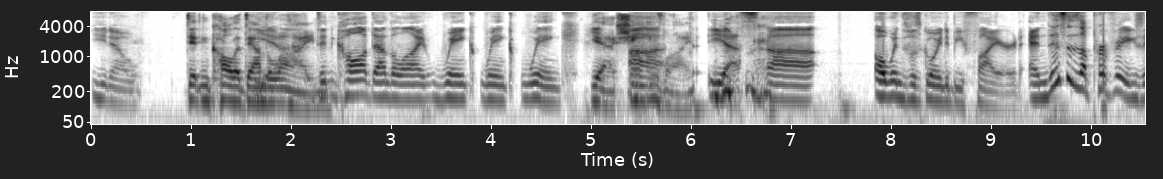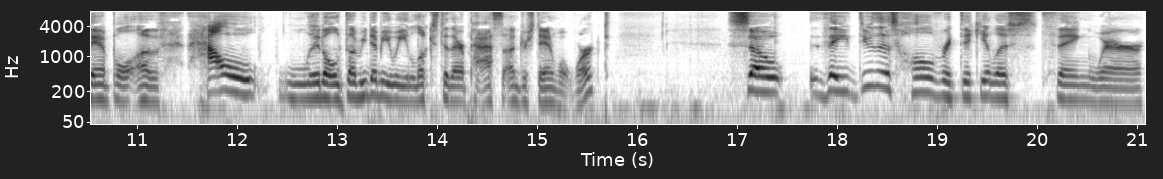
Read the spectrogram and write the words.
you know, Didn't call it down the line. didn't call it down the line, wink, wink, wink. Yeah, Shane's Uh, line. yes, uh, Owens was going to be fired. And this is a perfect example of how little WWE looks to their past to understand what worked. So they do this whole ridiculous thing where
